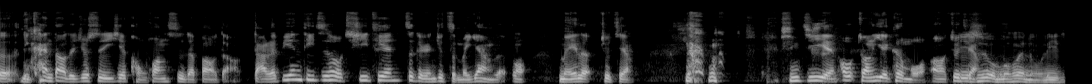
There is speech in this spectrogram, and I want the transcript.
呃，你看到的就是一些恐慌式的报道，打了 BNT 之后七天，这个人就怎么样了？哦，没了，就这样。心肌炎哦，装叶克膜哦，就这样。其实我们会努力。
